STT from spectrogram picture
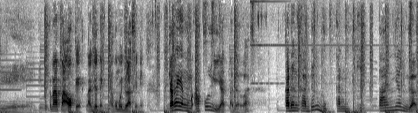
Yeah, gitu. Kenapa? Oke lanjut nih. Aku mau jelasin nih karena yang aku lihat adalah kadang-kadang bukan kitanya nggak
